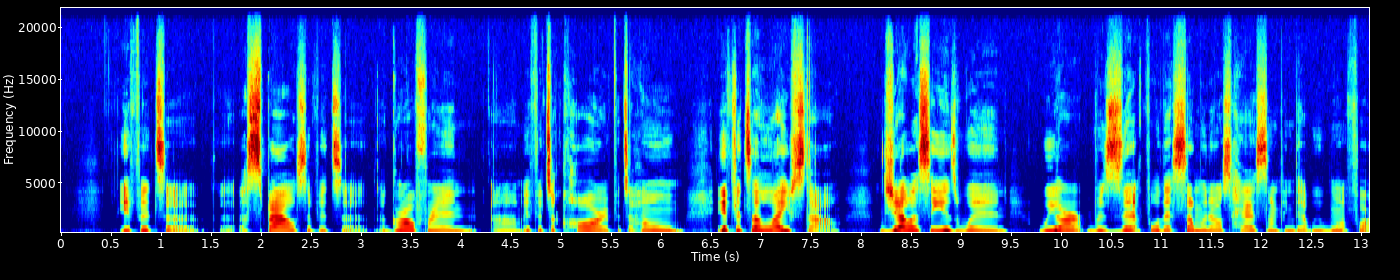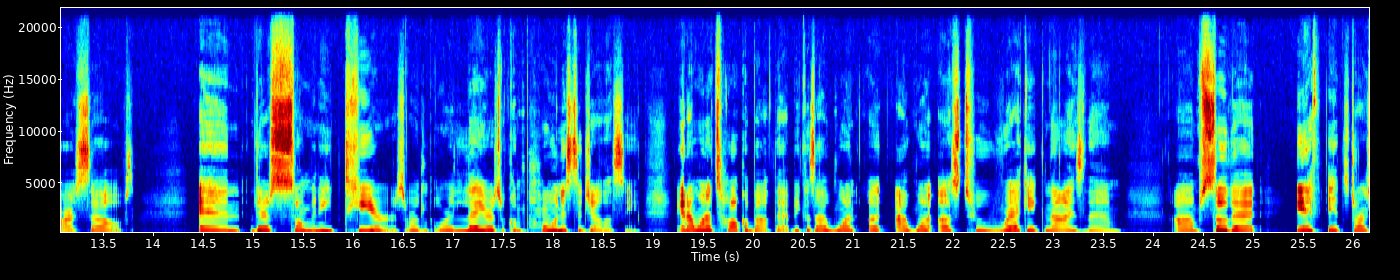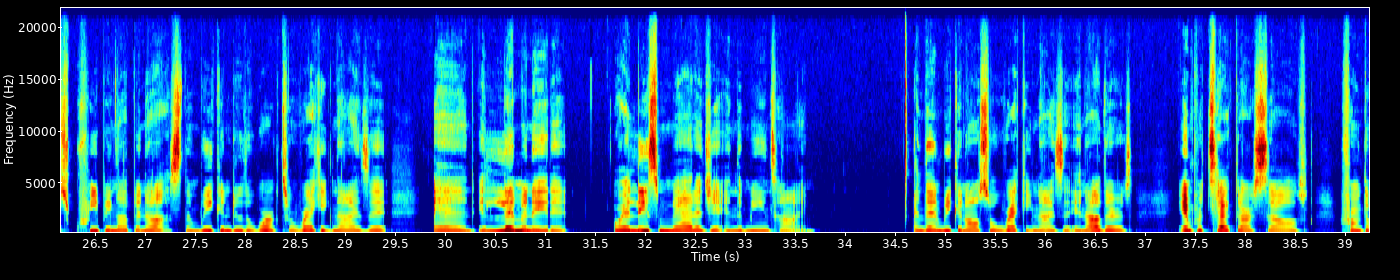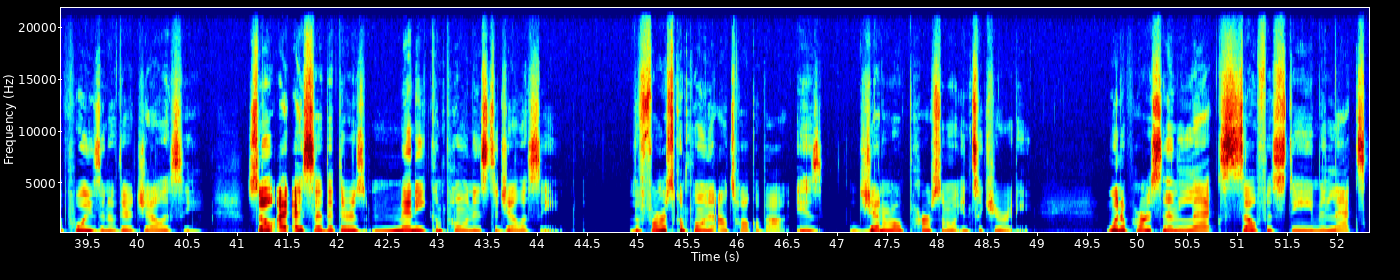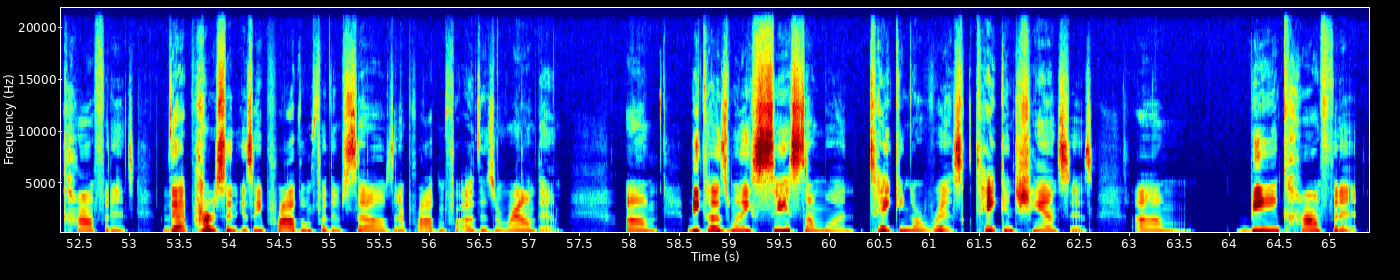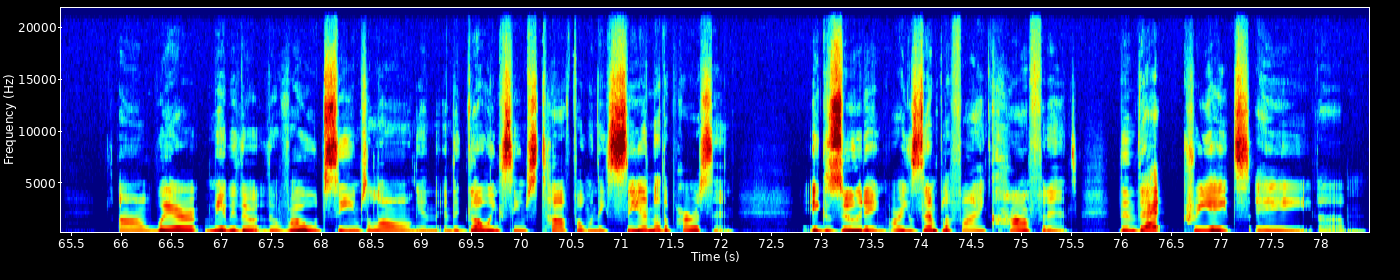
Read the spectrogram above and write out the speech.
if it's a, a spouse, if it's a, a girlfriend, um, if it's a car, if it's a home, if it's a lifestyle. Jealousy is when we are resentful that someone else has something that we want for ourselves. And there's so many tiers or, or layers or components to jealousy. And I want to talk about that because I want uh, I want us to recognize them um, so that if it starts creeping up in us, then we can do the work to recognize it and eliminate it or at least manage it in the meantime. And then we can also recognize it in others and protect ourselves from the poison of their jealousy. So I, I, said that there's many components to jealousy. The first component I'll talk about is general personal insecurity. When a person lacks self esteem and lacks confidence, that person is a problem for themselves and a problem for others around them. Um, because when they see someone taking a risk, taking chances, um, being confident, uh, where maybe the, the road seems long and, and the going seems tough, but when they see another person exuding or exemplifying confidence, then that creates a um,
